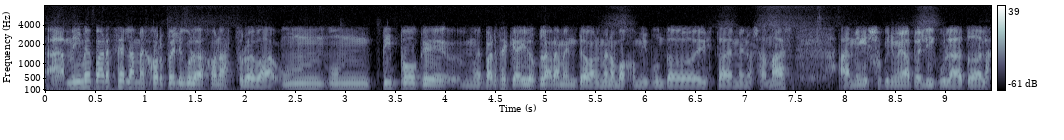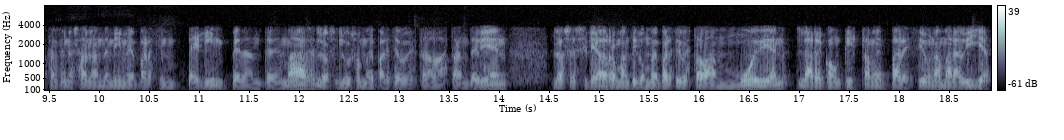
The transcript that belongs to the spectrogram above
A mí me parece la mejor película de Jonas Trueba. Un, un tipo que me parece que ha ido claramente, o al menos bajo mi punto de vista, de menos a más. A mí su primera película, Todas las canciones hablan de mí, me parece un pelín pedante de más. Los ilusos me pareció que estaba bastante bien. Los exiliados románticos me pareció que estaban muy bien. La Reconquista me pareció una maravilla.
